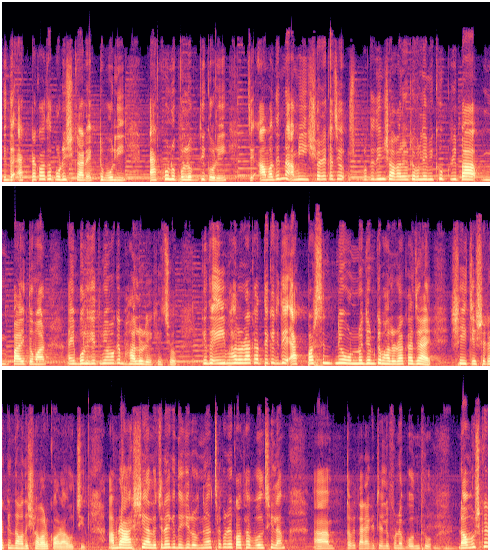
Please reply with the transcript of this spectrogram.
কিন্তু একটা কথা পরিষ্কার একটু বলি এখন উপলব্ধি করি যে আমাদের না আমি ঈশ্বরের কাছে প্রতিদিন সকালে উঠে বলি আমি খুব কৃপা পাই তোমার। আমি বলি যে তুমি আমাকে ভালো রেখেছো। কিন্তু এই ভালো রাখার থেকে যদি এক পার্সেন্ট নিয়ে অন্যজনকে ভালো রাখা যায় সেই চেষ্টাটা কিন্তু আমাদের সবার করা উচিত। আমরা আসি আলোচনায় কিন্তু এই যে রবীন্দ্রনাথ ঠাকুরের কথা বলছিলাম তবে তার আগে টেলিফোনে বন্ধু। নমস্কার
